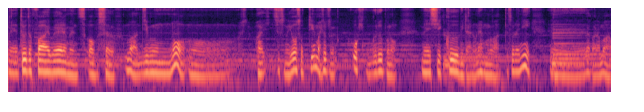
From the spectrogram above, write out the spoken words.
え to the five elements of self まあ自分の一つの要素っていうまあ一つ大きくグループの名詞空みたいな、ね、ものがあってそれに、えー、だからまあ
